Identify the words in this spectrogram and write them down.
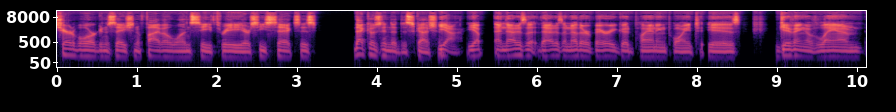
charitable organization, a 501c3 or C6 is that goes into discussion. Yeah, yep. And that is a that is another very good planning point is giving of land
